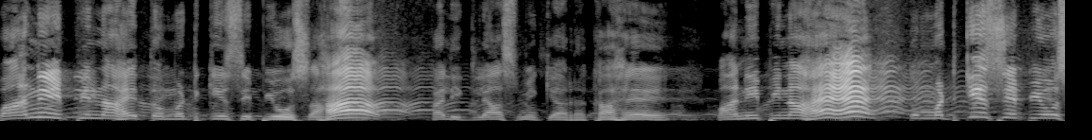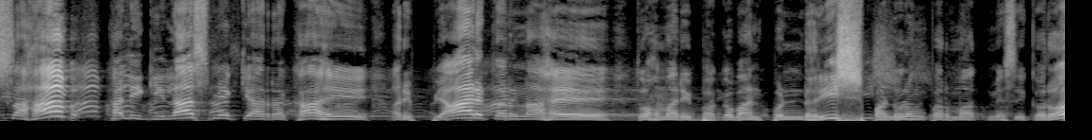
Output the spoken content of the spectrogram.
पाणी पीना है तो मटके से पियो साहब खाली ग्लास में क्या रखा है? पानी पीना है तो मटके से पियो साहब। खाली गिलास में क्या रखा है? अरे प्यार करना है तो हमारे भगवान पंडरीश पांडुरंग परमात्मे से करो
